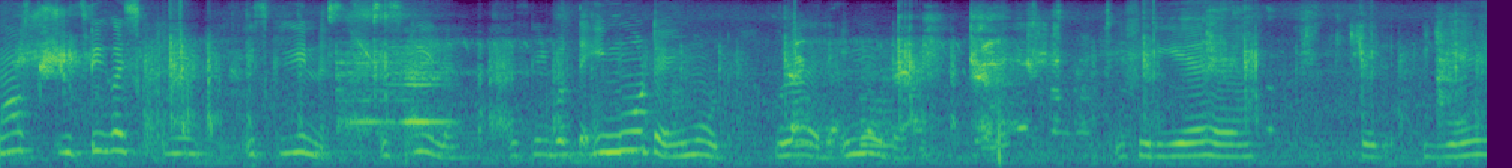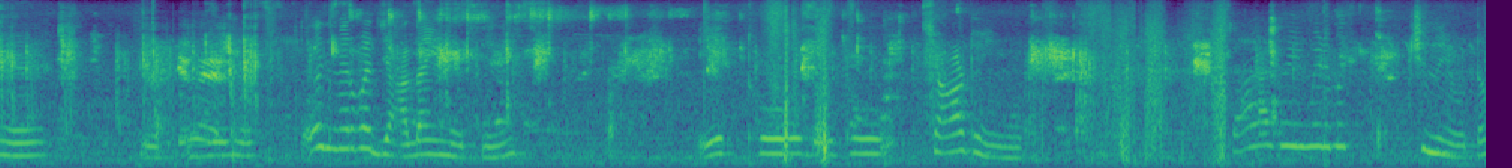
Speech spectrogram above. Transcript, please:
मस्त फिफ्टी का स्क्रीन स्क्रीन है स्किल है। स्किल बोलते इमोट है इमोट बोला है इमोट है। फिर ये है, फिर ये है ये है। मेरे पास ज़्यादा इमोट नहीं है। एक ठो, दो ठो, चार ठो इमोट चार ठो मेरे पास कुछ नहीं होता,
